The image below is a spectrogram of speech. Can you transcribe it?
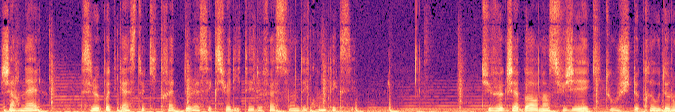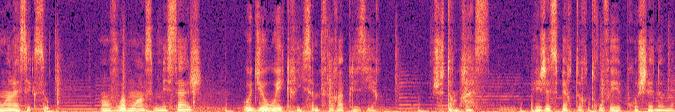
Charnel, c'est le podcast qui traite de la sexualité de façon décomplexée. Tu veux que j'aborde un sujet qui touche de près ou de loin la sexo? Envoie-moi un message, audio ou écrit, ça me fera plaisir. Je t'embrasse et j'espère te retrouver prochainement.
